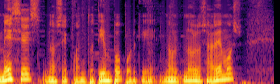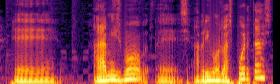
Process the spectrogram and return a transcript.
meses, no sé cuánto tiempo, porque no, lo sabemos. Eh, ahora mismo eh, abrimos las puertas,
